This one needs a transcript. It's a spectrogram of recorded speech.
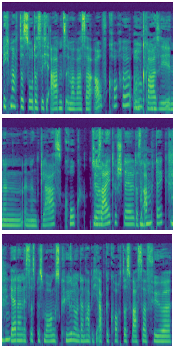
Ich mache das so, dass ich abends immer Wasser aufkoche und Ah, Okay. quasi in einen, in einen Glaskrug zur Ja. Seite stelle, das Mhm. abdeck. Mhm. Ja, dann ist das bis morgens kühl und dann habe ich abgekochtes Wasser für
